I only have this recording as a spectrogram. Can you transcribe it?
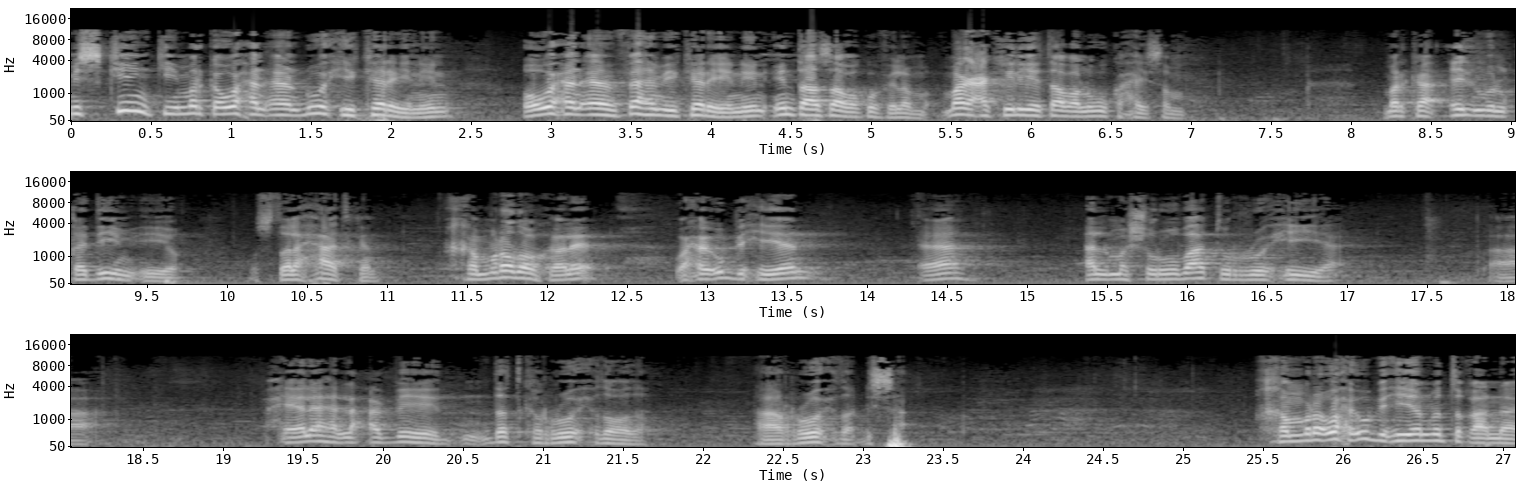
miskiinkii marka waxaan aan dhuuxi karaynin oo waxaan aan fahmi karaynin intaasaaba ku filanba magaca keliya taabaa lagu kaxaysanba marka cilmu lqadiim iyo musطalaxaadkan khamradoo kale waxay u bixiyeen almashruubaat اruuxiya waxyaalaha la cabee dadka ruuxdooda ruuxda dhisa. Khamr waxay u bixiyeen mataqaanaa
